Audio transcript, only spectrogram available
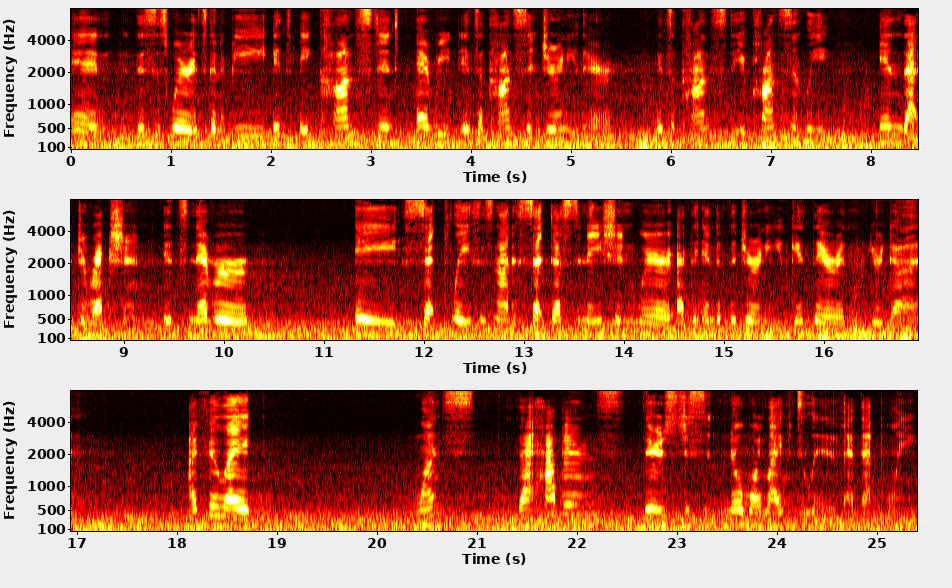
and this is where it's going to be. It's a constant every it's a constant journey there. It's a constant, you're constantly in that direction. It's never a set place, it's not a set destination where at the end of the journey you get there and you're done. I feel like once that happens, there's just no more life to live at that point.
